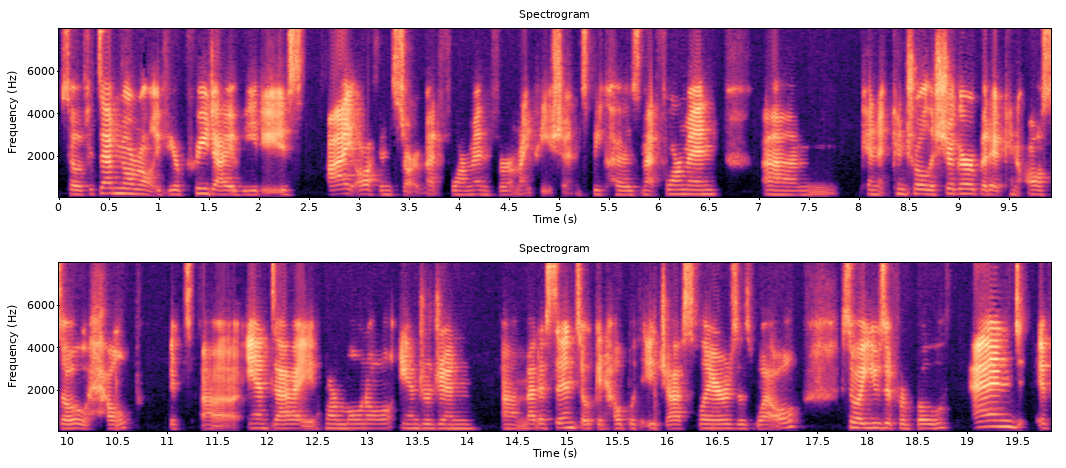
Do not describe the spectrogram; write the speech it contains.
so if it's abnormal, if you're pre-diabetes, I often start metformin for my patients because metformin um, can control the sugar, but it can also help it's uh, anti-hormonal androgen um, medicine, so it can help with HS flares as well. So I use it for both. And if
